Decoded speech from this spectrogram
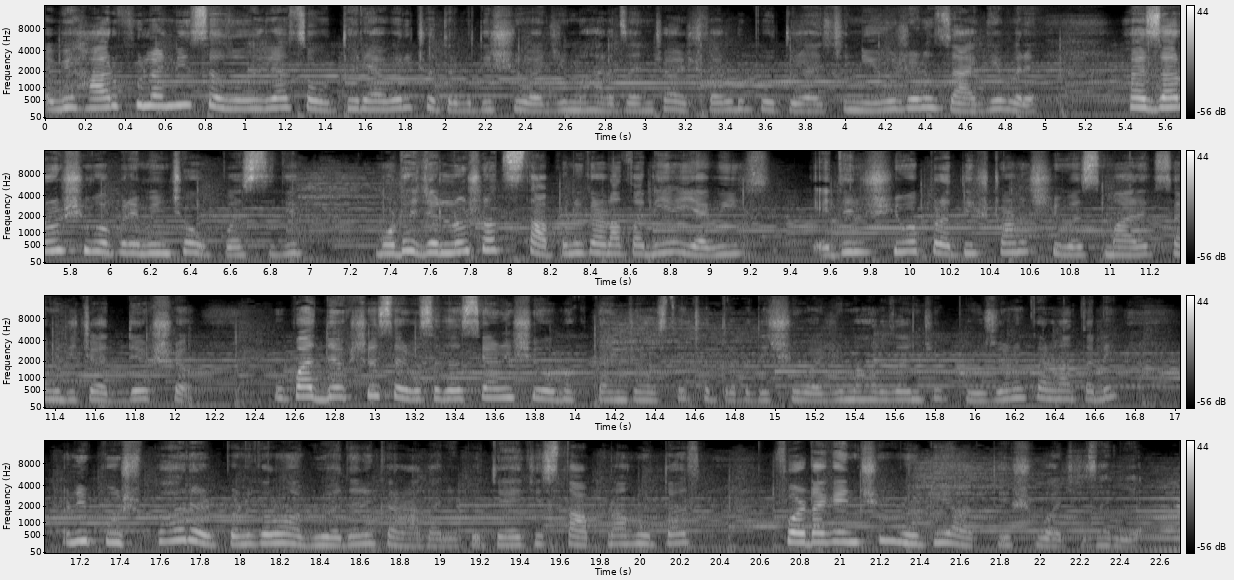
यावेळी हार फुलांनी सजवलेल्या चौथऱ्यावर छत्रपती शिवाजी महाराजांच्या अश्वारूढ पुतळ्याचे नियोजन जागेवर हजारो शिवप्रेमींच्या उपस्थितीत मोठ्या जल्लोषात स्थापन करण्यात आली आहे. यावेळी येथील शिवप्रतिष्ठान शिवस्मारक समितीचे अध्यक्ष उपाध्यक्ष सर्व सदस्य आणि शिवभक्तांच्या हस्ते छत्रपती शिवाजी महाराजांचे पूजन करण्यात आले आणि पुष्पहार अर्पण करून अभिवादन करण्यात आले. पुतळ्याची स्थापना होताच फटाक्यांची मोठी आतिषबाजी झाली आहे.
